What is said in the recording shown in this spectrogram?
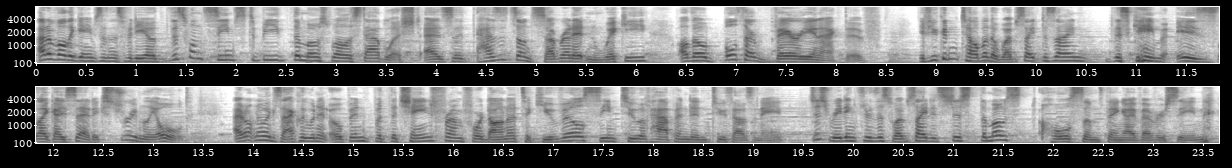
Out of all the games in this video, this one seems to be the most well established, as it has its own subreddit and wiki, although both are very inactive. If you couldn't tell by the website design, this game is, like I said, extremely old. I don't know exactly when it opened, but the change from Fordana to Qville seemed to have happened in 2008. Just reading through this website, it's just the most wholesome thing I've ever seen.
